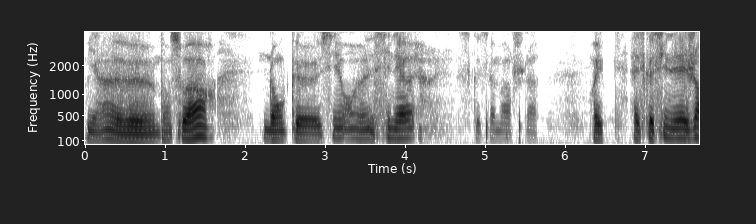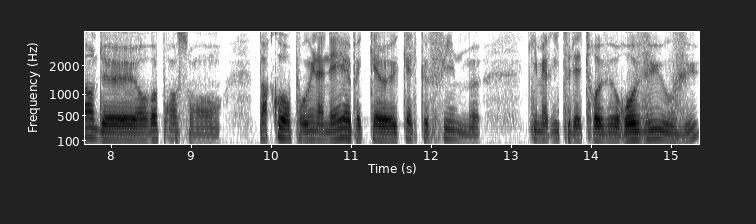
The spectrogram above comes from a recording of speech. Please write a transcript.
Bien, euh, bonsoir. Donc, euh, si. Est-ce que ça marche là? Oui. Est-ce que Ciné Légende reprend son parcours pour une année avec euh, quelques films qui méritent d'être revus ou vus?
